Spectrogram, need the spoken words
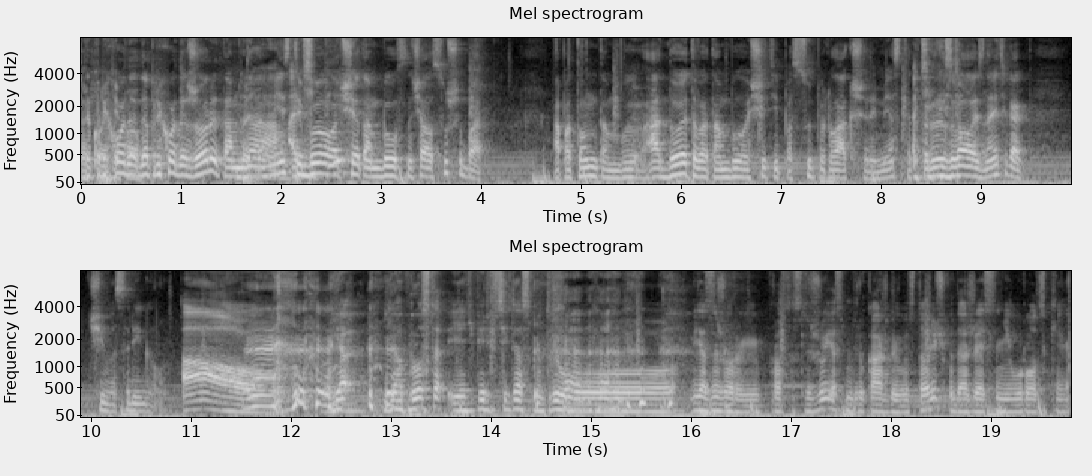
До прихода, типа, до прихода Жоры там на Да, этом месте а был теперь- вообще, там был сначала суши-бар, а потом там был, а до этого там было вообще типа супер luxury место, которое теперь называлось, знаете как? Chivas Regal. Ау! Я, я просто, я теперь всегда смотрю, я за Жорой просто слежу, я смотрю каждую его сторичку, даже если они уродские.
